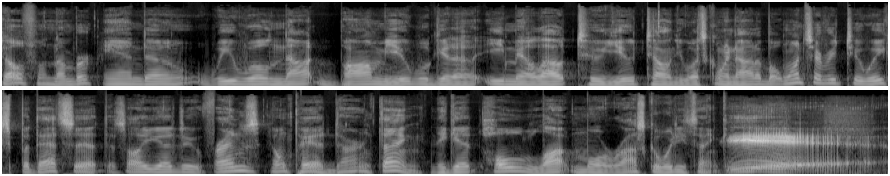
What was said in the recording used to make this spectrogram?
cell phone number, and uh, we will not bomb you. We'll get an email out to you telling you what's going on about once every two weeks, but that's it. That's all you got to do. Friends don't pay a darn thing. They get a whole lot more. Roscoe, what do you think? Yeah.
